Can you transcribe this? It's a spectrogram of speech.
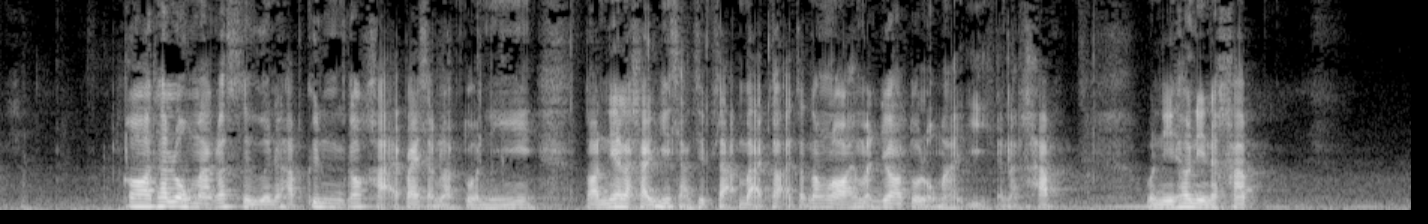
ก็ถ้าลงมาก็ซื้อนะครับ ขึ้นก็ขายไปสำหรับตัวนี้ ตอนนี้ราคาที่ 33 บาทก็อาจจะต้องรอให้มันย่อตัวลงมาอีกนะครับ วันนี้เท่านี้นะครับ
